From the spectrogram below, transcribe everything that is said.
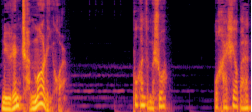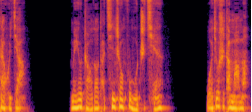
女人沉默了一会儿。不管怎么说，我还是要把他带回家。没有找到他亲生父母之前，我就是他妈妈。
